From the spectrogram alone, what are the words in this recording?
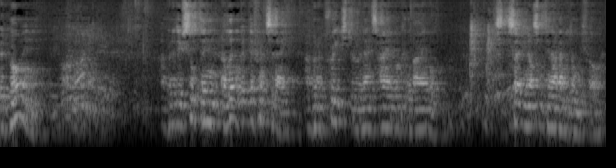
Good morning. I'm going to do something a little bit different today. I'm going to preach through an entire book of the Bible. It's certainly not something I've ever done before.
